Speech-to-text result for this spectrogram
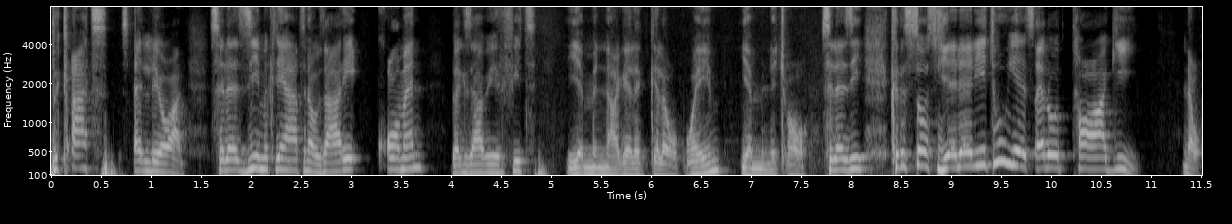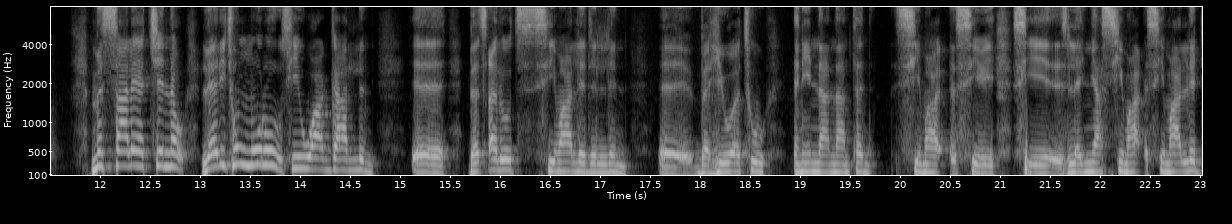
ብቃት ጸልየዋል። ስለዚህ ምክንያት ነው ዛሬ ቆመን በእግዚአብሔር ፊት የምናገለግለው ወይም የምንጮኸው። ስለዚህ ክርስቶስ የሌሊቱ የጸሎት ተዋጊ ነው ምሳሌያችን ነው። ሌሊቱን ሙሉ ሲዋጋልን በጸሎት ሲማልድልን በህይወቱ እኔና እናንተን ለእኛ ሲማልድ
